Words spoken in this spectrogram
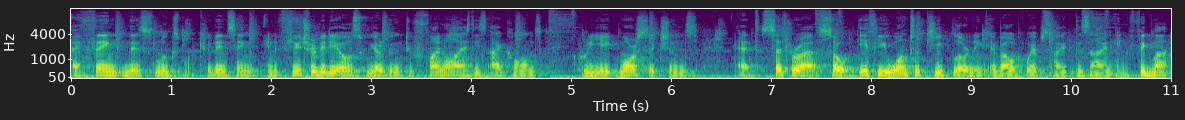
I think this looks more convincing. In future videos, we are going to finalize these icons, create more sections, etc. So if you want to keep learning about website design in Figma,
